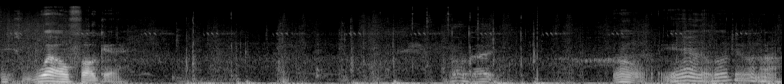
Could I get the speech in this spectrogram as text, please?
It's well foggy. Oh. Oh, yeah, they were doing a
